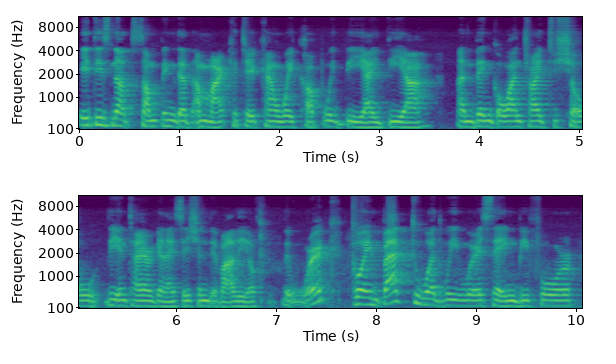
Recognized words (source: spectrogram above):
It is not something that a marketer can wake up with the idea and then go and try to show the entire organization the value of the work. Going back to what we were saying before,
